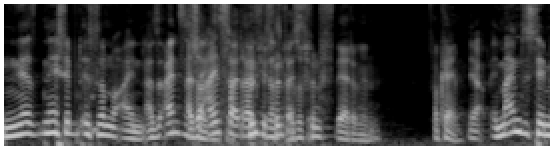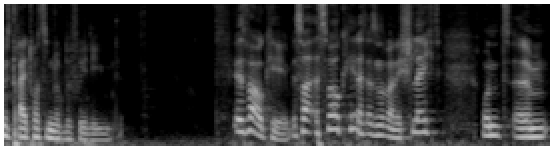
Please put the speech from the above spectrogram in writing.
Nee, nee, stimmt, insgesamt nur einen. Also eins ist Also eins, zwei, drei, Fünf vier, fünf, also fünf Wertungen. Okay. Ja, in meinem System ist drei trotzdem noch befriedigend. Es war okay. Es war, es war okay, das Essen war nicht schlecht. Und ähm,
